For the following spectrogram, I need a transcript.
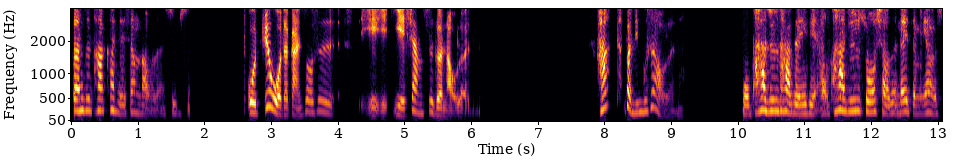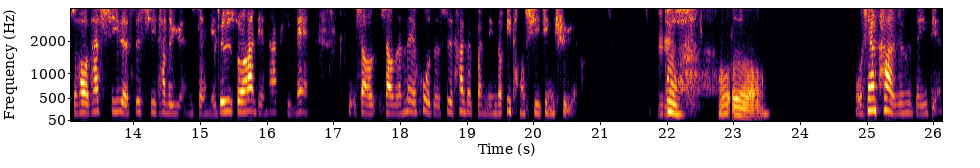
但是他看起来像老人，是不是？我觉得我的感受是，也也也像是个老人。哈，他本灵不是老人呢、啊？我怕就是怕这一点，我怕就是说小人类怎么样的时候，他吸的是吸他的元神，也就是说他连他体内小小人类或者是他的本灵都一同吸进去了。嗯，哦、好恶哦！我现在怕的就是这一点。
